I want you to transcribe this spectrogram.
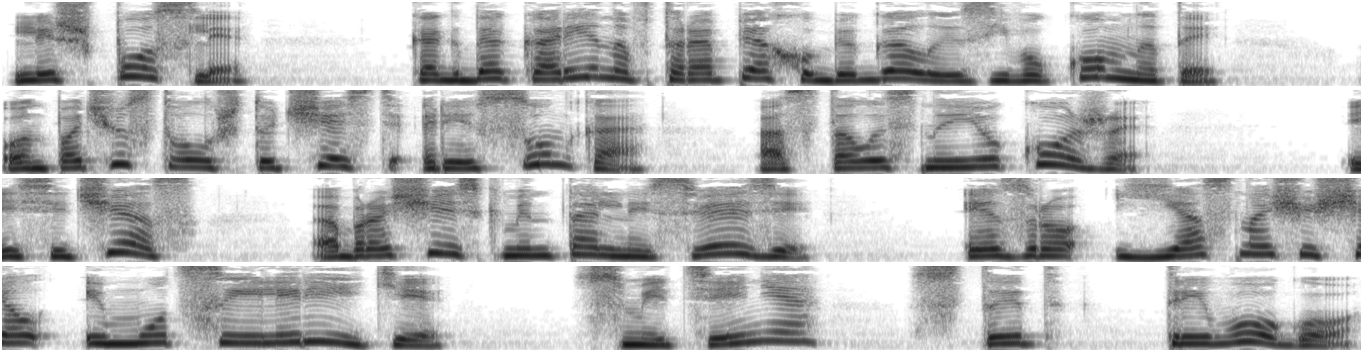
Лишь после, когда Карина в торопях убегала из его комнаты, он почувствовал, что часть рисунка осталась на ее коже. И сейчас, обращаясь к ментальной связи, Эзро ясно ощущал эмоции лирики — смятение, стыд, тревогу.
